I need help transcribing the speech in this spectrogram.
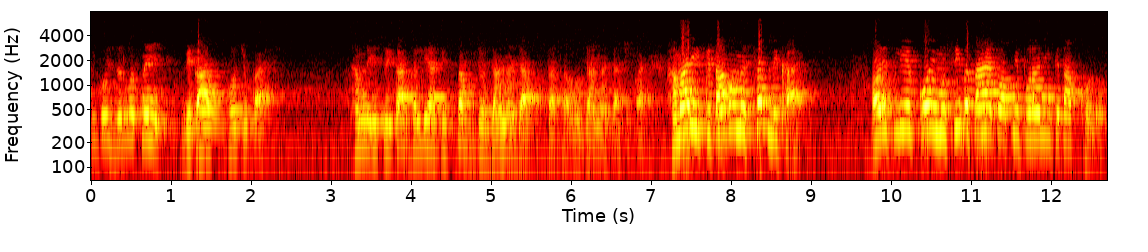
की कोई ज़रूरत नहीं, विकास हो चुका है। हमने ये स्वीकार कर लिया कि सब जो जाना जा सकता था, वो जाना जा चुका है। हमारी किताबों में सब लिखा है। और इसलिए कोई मुसीबत आए तो अपनी पुरानी किताब खोलो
